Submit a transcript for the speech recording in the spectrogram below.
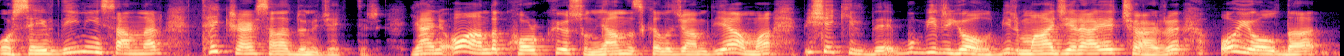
o sevdiğin insanlar tekrar sana dönecektir. Yani o anda korkuyorsun yalnız kalacağım diye ama bir şekilde bu bir yol, bir maceraya çağrı. O yolda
